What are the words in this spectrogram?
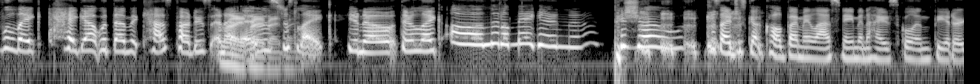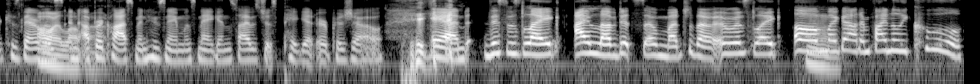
will like hang out with them at cast parties, and Right, I, it right, was right, just like you know they're like oh little Megan Peugeot because I just got called by my last name in high school in theater because there Oh, was an love that. upperclassman whose name was Megan, so I was just Piglet or Peugeot. And this was like I loved it so much though. It was like oh Mm. my god, I'm finally cool.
